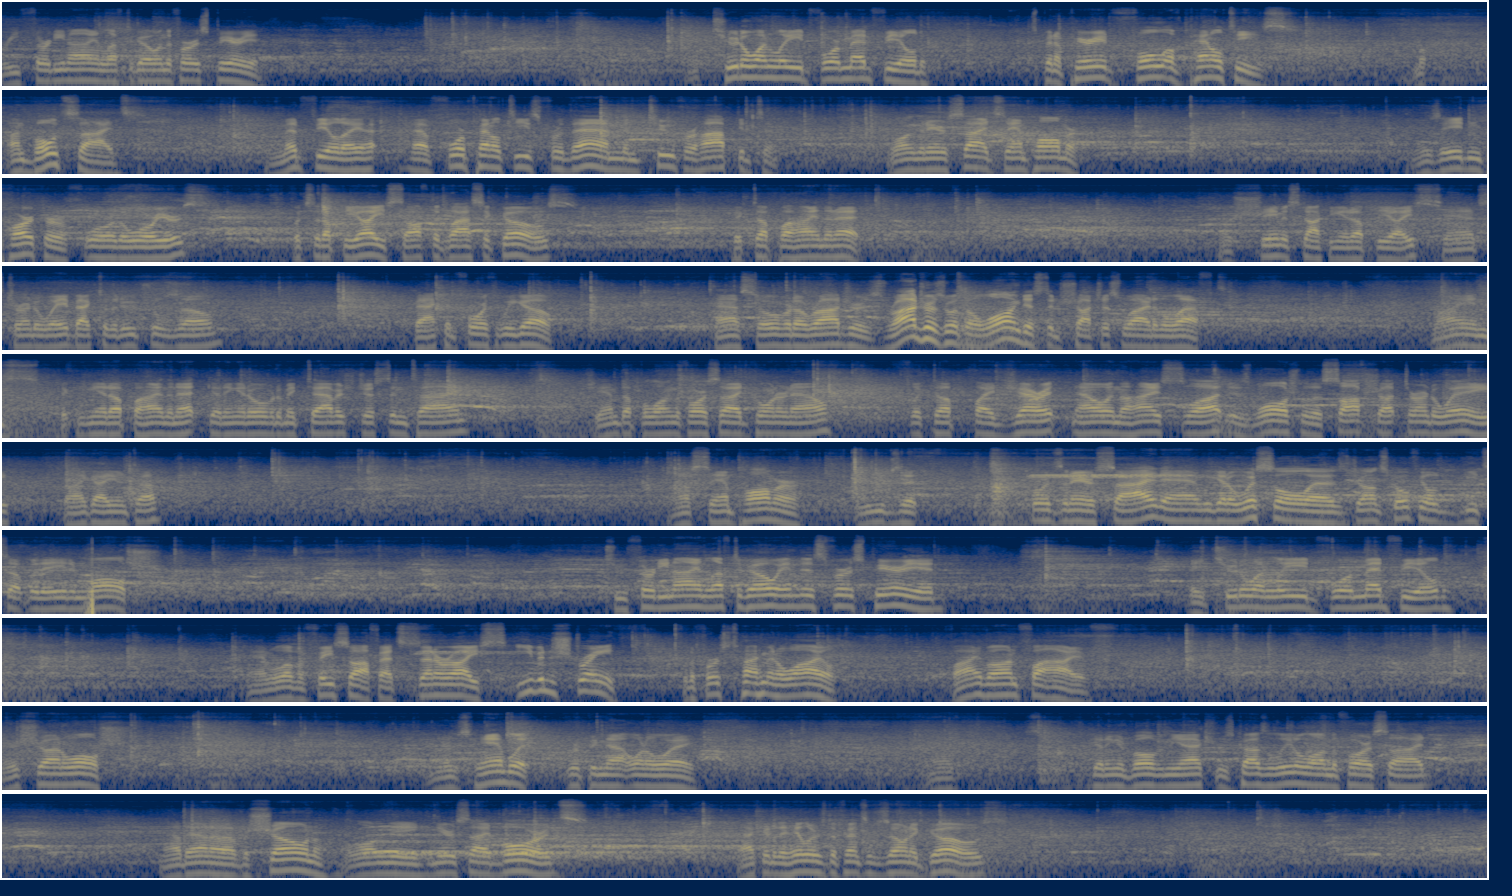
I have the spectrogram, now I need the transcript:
3.39 left to go in the first period. A two to one lead for Medfield. It's been a period full of penalties on both sides. Medfield, I have four penalties for them and two for Hopkinton. Along the near side, Sam Palmer. There's Aiden Parker for the Warriors. Puts it up the ice, off the glass it goes. Picked up behind the net. There's Seamus knocking it up the ice, and it's turned away back to the neutral zone. Back and forth we go. Pass over to Rogers. Rogers with a long distance shot just wide to the left. Lyons picking it up behind the net, getting it over to McTavish just in time. Jammed up along the far side corner now. Flicked up by Jarrett. Now in the high slot is Walsh with a soft shot turned away by Gayunta. Now Sam Palmer leaves it towards the near side, and we get a whistle as John Schofield meets up with Aiden Walsh. 2.39 left to go in this first period. A two to one lead for Medfield. And we'll have a face-off at center ice. Even strength for the first time in a while. Five on five. Here's Sean Walsh. There's Hamblett ripping that one away. Uh, getting involved in the action is Cazalito on the far side. Now down to Vachon along the near side boards. Back into the Hillers defensive zone it goes.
